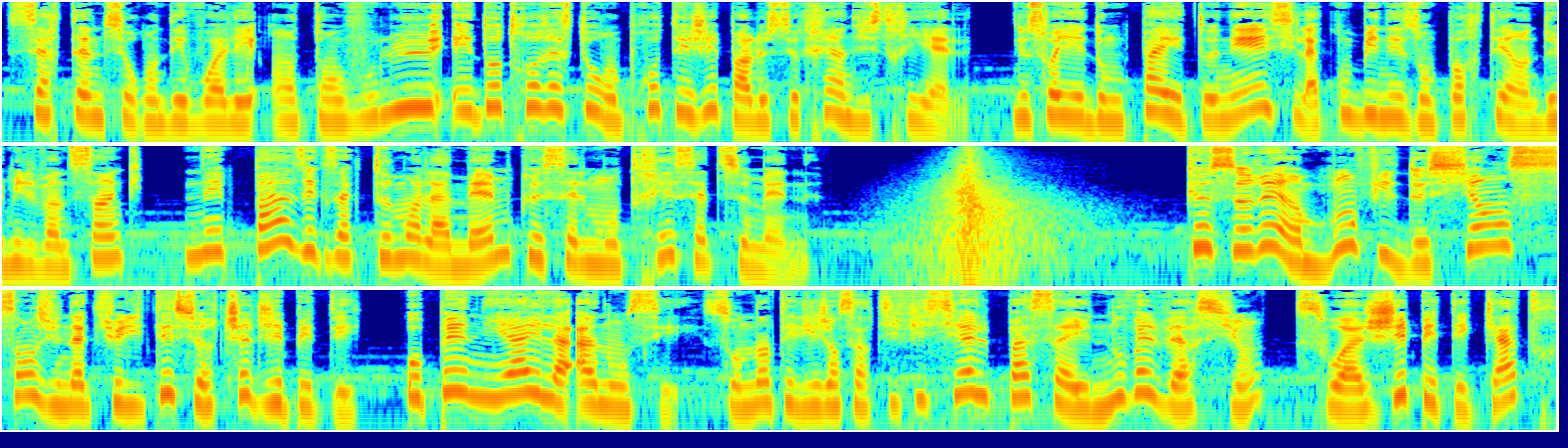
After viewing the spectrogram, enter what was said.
Certaines seront dévoilées en temps voulu et d'autres resteront protégées par le secret industriel. Ne soyez donc pas étonnés si la combinaison portée en 2025 n'est pas exactement la même que celle montrée cette semaine. Que serait un bon fil de science sans une actualité sur ChatGPT OpenAI l'a annoncé. Son intelligence artificielle passe à une nouvelle version, soit GPT-4,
